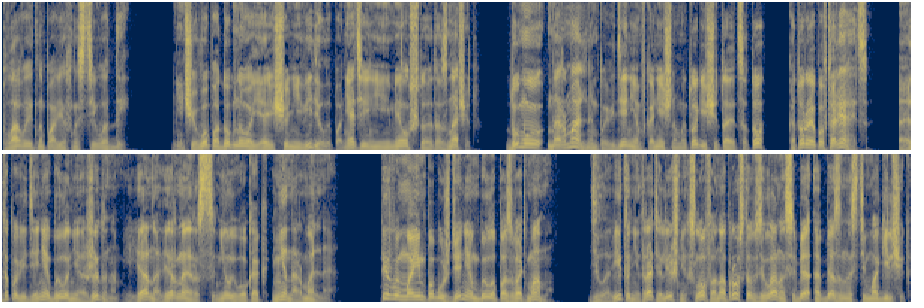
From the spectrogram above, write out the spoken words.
плавает на поверхности воды. Ничего подобного я еще не видел и понятия не имел, что это значит. Думаю, нормальным поведением в конечном итоге считается то, которое повторяется. А это поведение было неожиданным, и я, наверное, расценил его как ненормальное. Первым моим побуждением было позвать маму. Деловито, не тратя лишних слов, она просто взяла на себя обязанности могильщика.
